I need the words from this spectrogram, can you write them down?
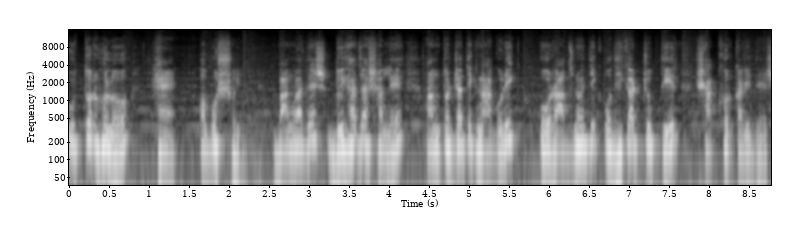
উত্তর হলো হ্যাঁ অবশ্যই। বাংলাদেশ দুই হাজার সালে আন্তর্জাতিক নাগরিক ও রাজনৈতিক অধিকার চুক্তির স্বাক্ষরকারী দেশ।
